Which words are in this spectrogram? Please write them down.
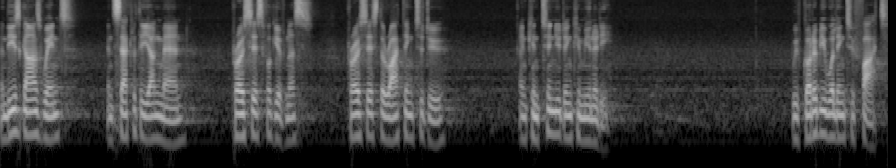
and these guys went and sat with a young man, processed forgiveness, processed the right thing to do, and continued in community. We've got to be willing to fight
